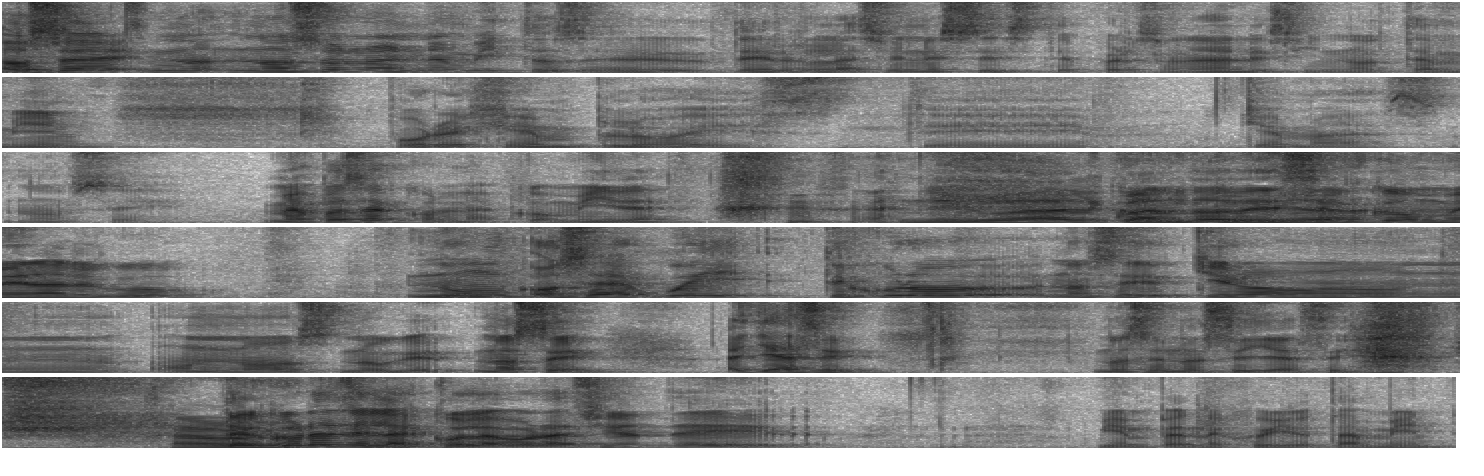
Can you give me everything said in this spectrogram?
o sea, no, no, solo en ámbitos de, de, relaciones este, personales, sino también, por ejemplo, este, ¿qué más? No sé. Me pasa con la comida. Igual, Cuando deseo comer algo, nunca, o sea, güey, te juro, no sé, quiero unos nuggets, no sé, ya sé, no sé, no sé, ya sé. Ah, ¿Te acuerdas de la colaboración de, bien pendejo yo también,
